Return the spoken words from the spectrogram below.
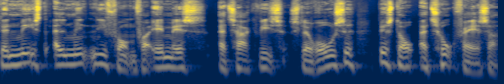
Den mest almindelige form for MS, attackvis sklerose, består af to faser.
